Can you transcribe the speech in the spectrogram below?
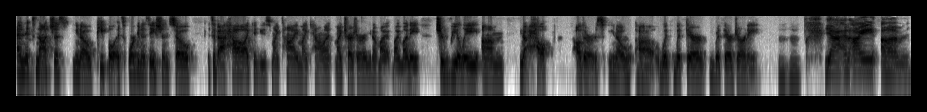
And it's not just, you know, people, it's organization. So it's about how I can use my time, my talent, my treasure, you know, my, my money to really, um, you know, help others, you know, mm-hmm. uh, with, with their, with their journey. Mm-hmm. Yeah. And I, um,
